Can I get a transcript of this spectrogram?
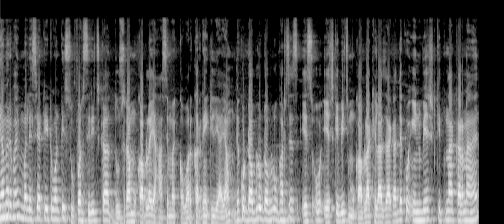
जी हाँ मेरे भाई, Malaysia T twenty super series का दूसरा मुकाबला यहाँ से मैं कवर करने के लिए आया हूँ। देखो W W versus S O H के बीच मुकाबला खेला जाएगा। देखो इन्वेस्ट कितना करना है,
